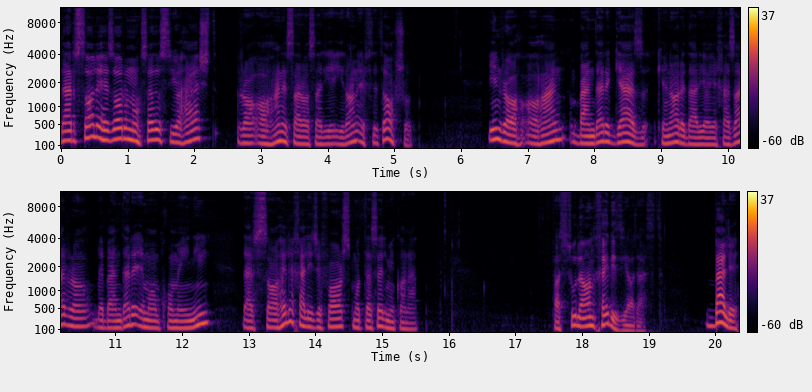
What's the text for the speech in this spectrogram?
در سال 1938 راه آهن سراسری ایران افتتاح شد. این راه آهن بندر گز کنار دریای خزر را به بندر امام خمینی در ساحل خلیج فارس متصل می کند. پس طول آن خیلی زیاد است. بله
